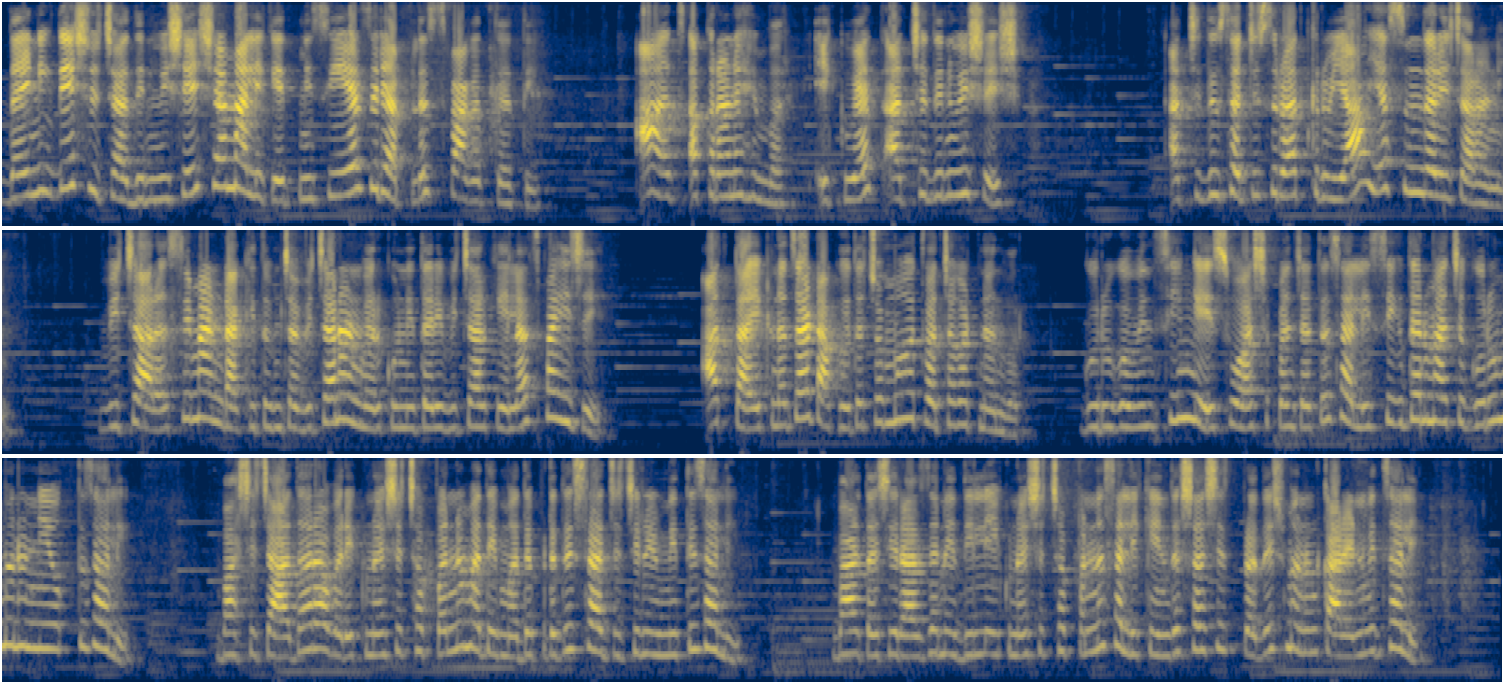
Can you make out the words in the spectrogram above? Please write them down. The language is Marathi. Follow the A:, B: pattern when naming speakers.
A: दैनिक देशूच्या दिनविशेष या मालिकेत मी सी जरी आपलं स्वागत करते. आज अकरा नोव्हेंबर एकव्यात आजचे दिनविशेष. आजच्या दिवसाची सुरुवात करूया या सुंदर विचाराने. विचार असे मांडा की तुमच्या विचारांवर कोणीतरी विचार केलाच पाहिजे. आत्ता एक नजर टाकू त्याच्या महत्त्वाच्या घटनांवर. गुरु गोविंद सिंगे सोळाशे पंच्याहत्तर साली शीख धर्माचे गुरु म्हणून नियुक्त झाले. भाषेच्या आधारावर एकोणीसशे छप्पन्नमध्ये मध्य प्रदेश राज्याची निर्मिती झाली. भारताची राजधानी दिल्ली एकोणीसशे छप्पन्न साली केंद्रशासित प्रदेश म्हणून कार्यान्वित झाले.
